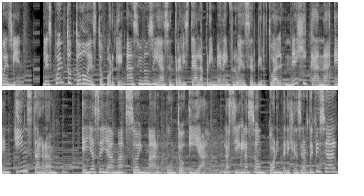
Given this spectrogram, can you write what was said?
Pues bien, les cuento todo esto porque hace unos días entrevisté a la primera influencer virtual mexicana en Instagram. Ella se llama soymar.ia. Las siglas son por inteligencia artificial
